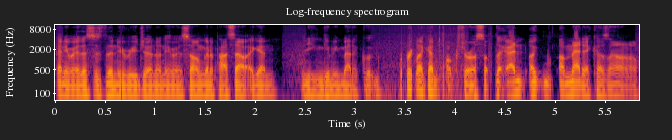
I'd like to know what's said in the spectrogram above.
Anyway, this is the new regen anyway, so I'm gonna pass out again, and you can give me medical, like a doctor or something, like a, a medic, as I don't know.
